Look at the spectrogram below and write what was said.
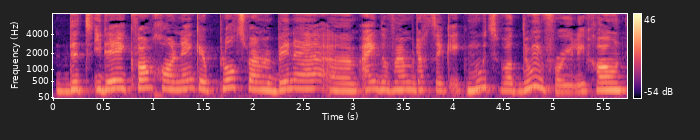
dit idee kwam gewoon in één keer plots bij me binnen. Um, eind november dacht ik, ik moet wat doen voor jullie. Gewoon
